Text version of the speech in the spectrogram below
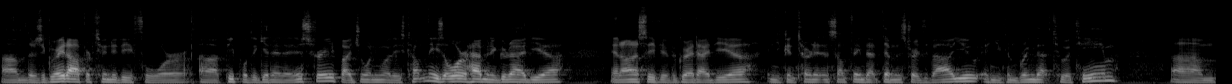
Um, there's a great opportunity for uh, people to get in the industry by joining one of these companies or having a good idea. And honestly, if you have a great idea and you can turn it into something that demonstrates value and you can bring that to a team, um,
